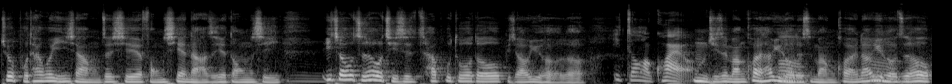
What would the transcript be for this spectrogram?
就不太会影响这些缝线啊这些东西。嗯一周之后，其实差不多都比较愈合了。一周好快哦。嗯，其实蛮快，它愈合的是蛮快。那愈合之后，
